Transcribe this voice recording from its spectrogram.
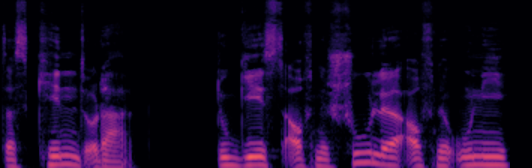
das Kind oder du gehst auf eine Schule, auf eine Uni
